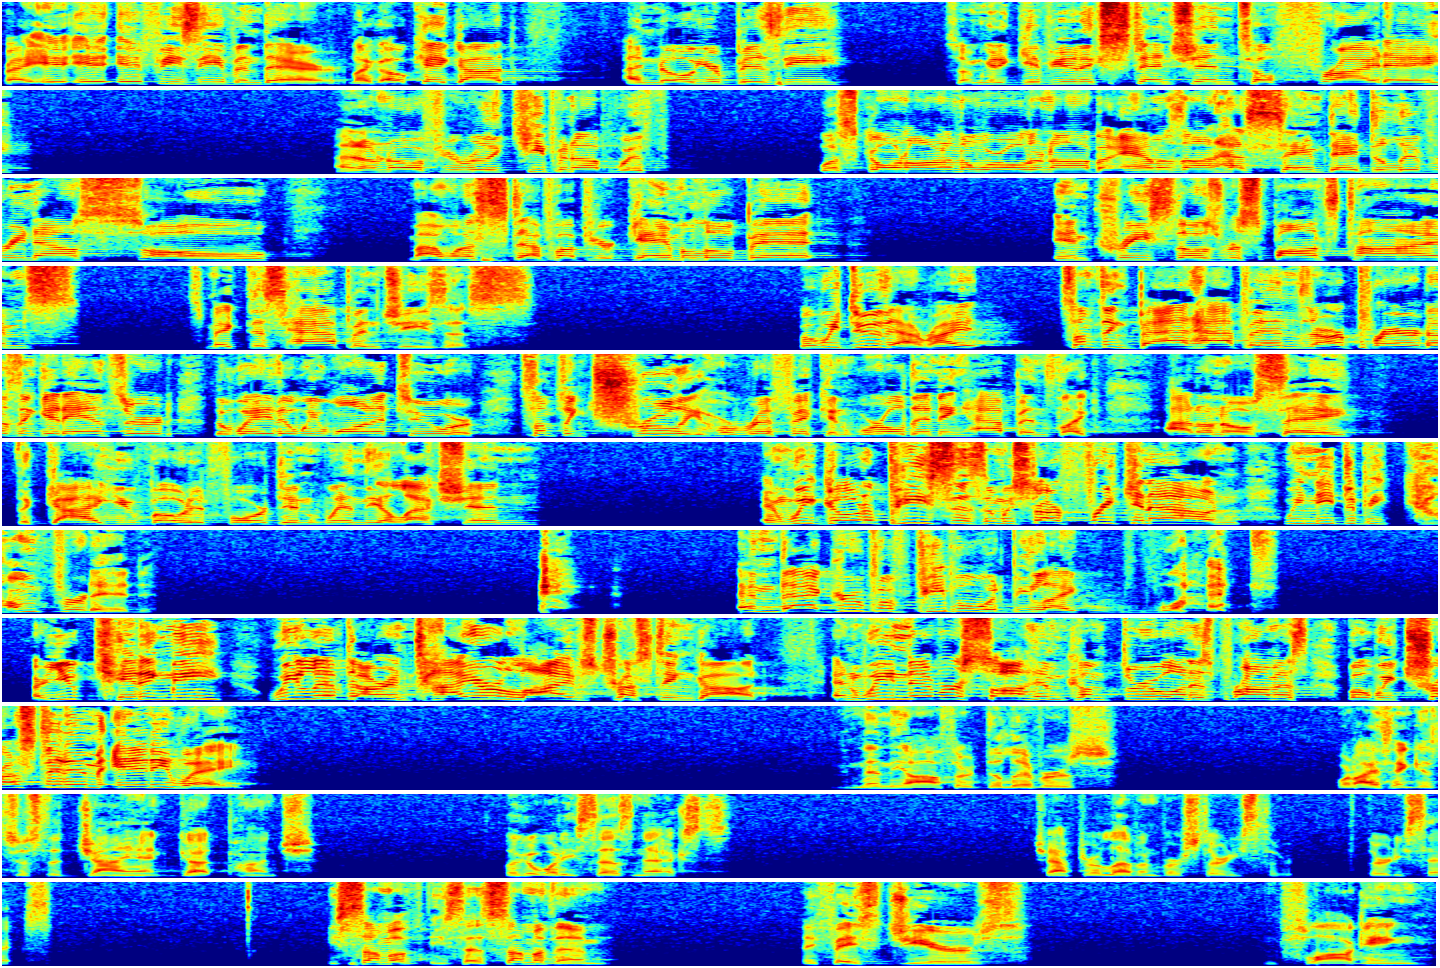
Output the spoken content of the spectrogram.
Right? If he's even there. Like, okay, God, I know you're busy, so I'm going to give you an extension till Friday. I don't know if you're really keeping up with what's going on in the world or not, but Amazon has same day delivery now, so might want to step up your game a little bit, increase those response times. Let's make this happen, Jesus. But we do that, right? Something bad happens, our prayer doesn't get answered the way that we want it to, or something truly horrific and world ending happens, like, I don't know, say the guy you voted for didn't win the election. And we go to pieces and we start freaking out, and we need to be comforted. and that group of people would be like, What? Are you kidding me? We lived our entire lives trusting God. And we never saw him come through on his promise, but we trusted him anyway. And then the author delivers what I think is just a giant gut punch. Look at what he says next. Chapter 11, verse 30, 36. He, some of, he says, Some of them, they face jeers and flogging.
